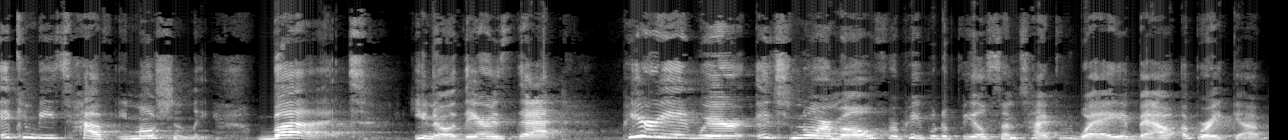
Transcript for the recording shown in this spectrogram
it can be tough emotionally. But, you know, there's that period where it's normal for people to feel some type of way about a breakup.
